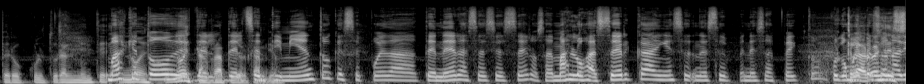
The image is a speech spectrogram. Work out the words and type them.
pero culturalmente Más no que es- todo no de- es tan del, sentimiento que se pueda tener hacia ese ser, o sea, más los acerca en ese, en ese, en ese aspecto. Porque como Claro, personas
